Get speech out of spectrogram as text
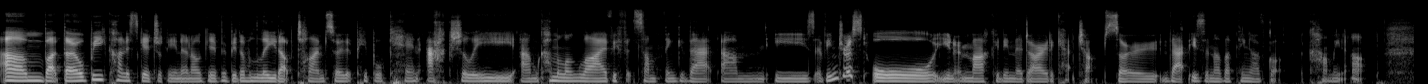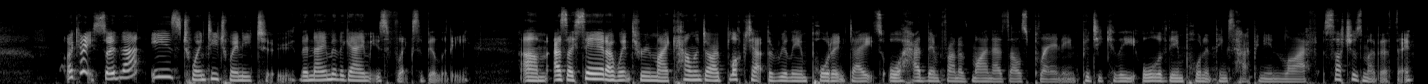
Um, but they'll be kind of scheduled in, and I'll give a bit of lead up time so that people can actually um, come along live if it's something that um, is of interest or, you know, mark it in their diary to catch up. So that is another thing I've got coming up. Okay, so that is 2022. The name of the game is flexibility. Um, as I said, I went through my calendar, I blocked out the really important dates or had them front of mind as I was planning, particularly all of the important things happening in life, such as my birthday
